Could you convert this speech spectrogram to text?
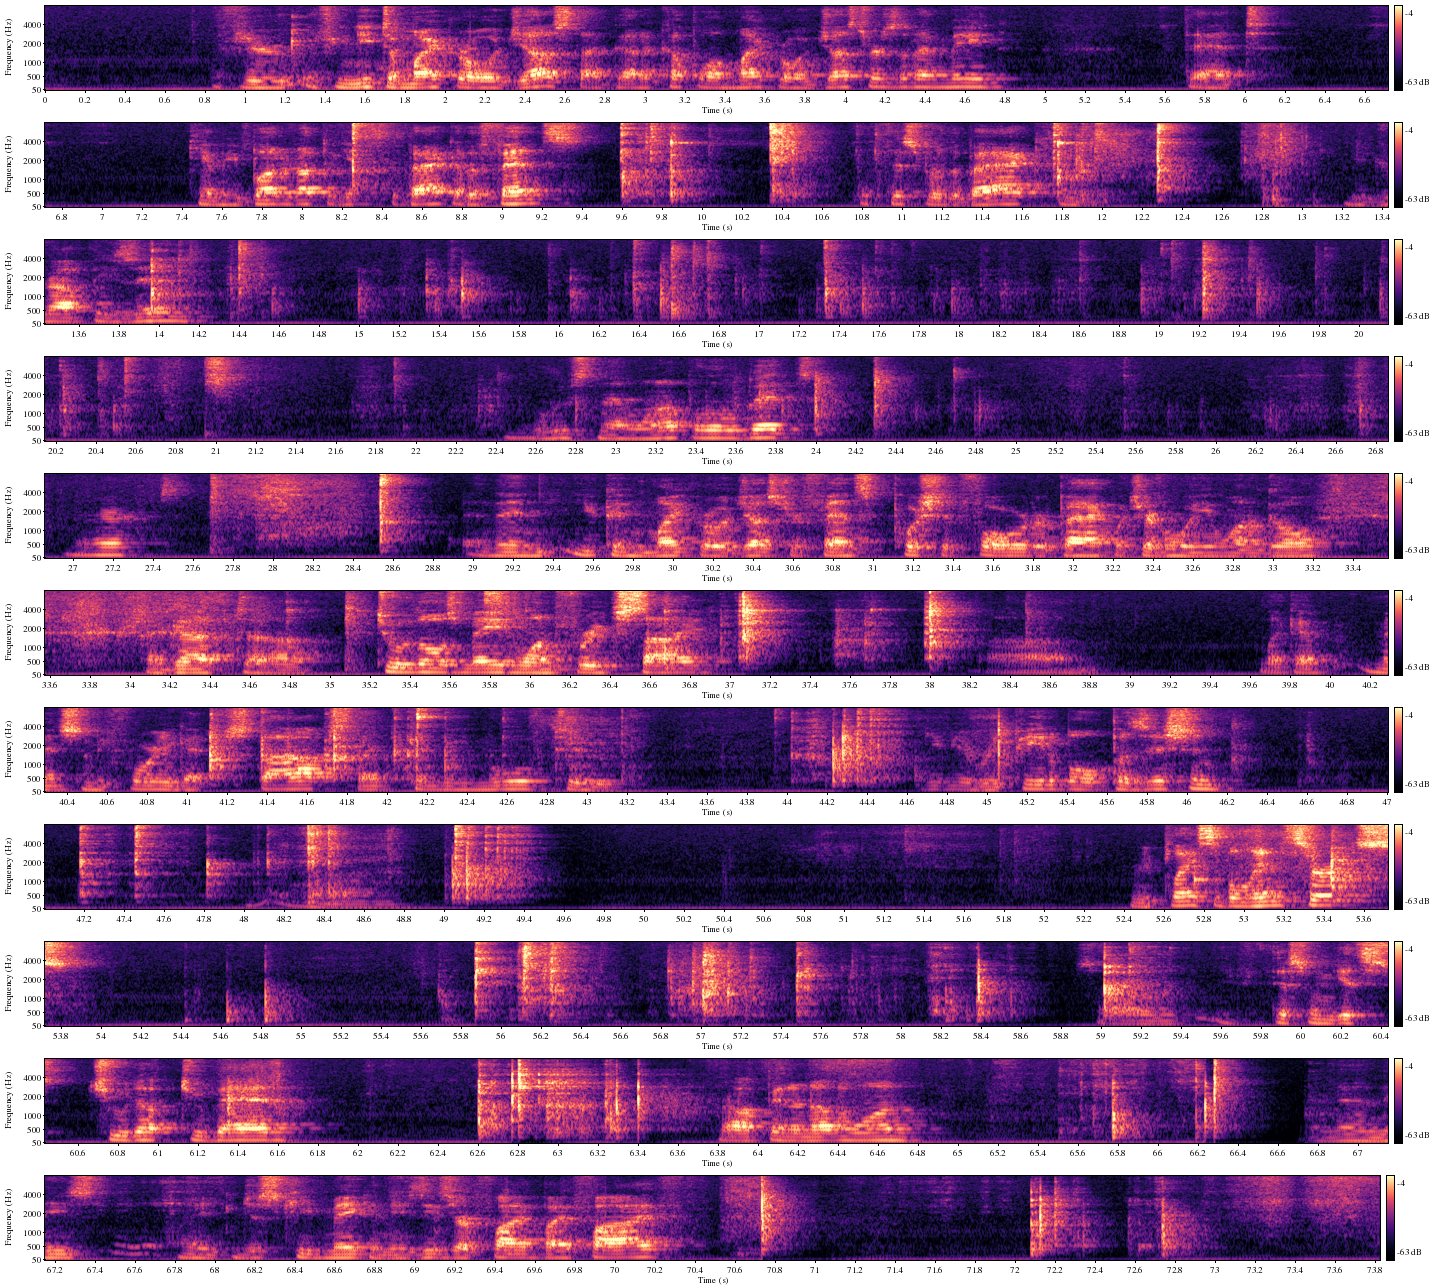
if you're if you need to micro adjust, I've got a couple of micro adjusters that I've made that can be butted up against the back of the fence. If this were the back, you, you drop these in. Loosen that one up a little bit. There. And then you can micro adjust your fence, push it forward or back, whichever way you want to go. I got uh, two of those made, one for each side. Um, like I mentioned before, you got your stops that can be moved to give you a repeatable position. Um, replaceable inserts. So if this one gets chewed up too bad, drop in another one. And then these, you can just keep making these. These are five by five.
